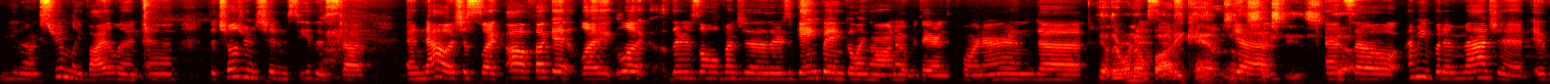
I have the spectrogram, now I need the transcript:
you know extremely violent and the children shouldn't see this stuff and now it's just like oh fuck it like look there's a whole bunch of there's a gang gangbang going on over there in the corner and uh Yeah, there were no body cams in yeah. the 60s. and yeah. so, I mean, but imagine if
